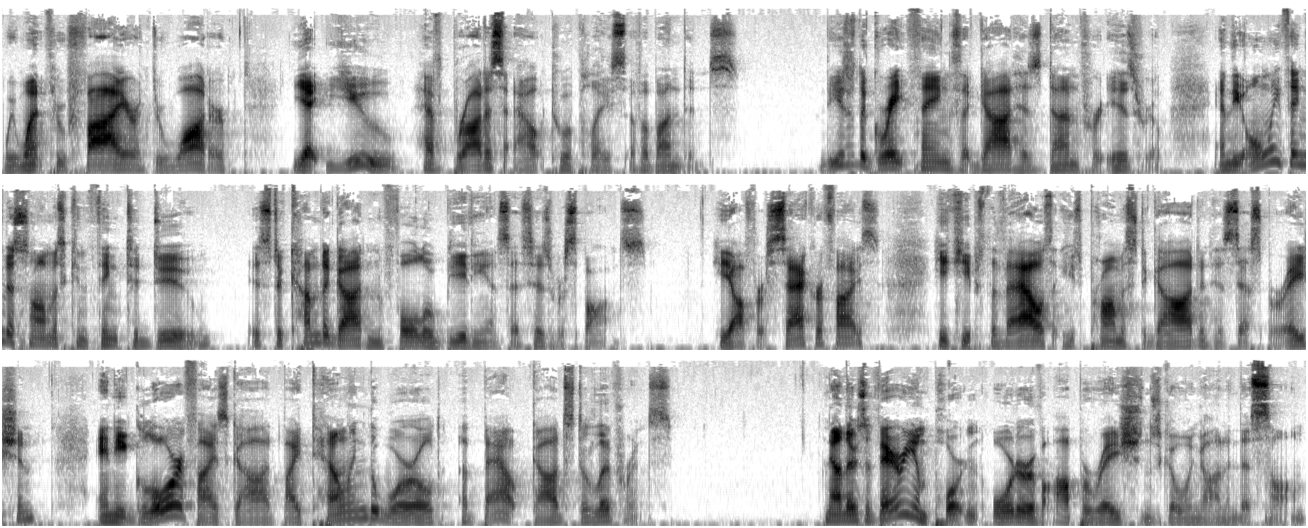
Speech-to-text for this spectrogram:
We went through fire and through water, yet you have brought us out to a place of abundance. These are the great things that God has done for Israel. And the only thing the psalmist can think to do is to come to God in full obedience as his response. He offers sacrifice, he keeps the vows that he's promised to God in his desperation, and he glorifies God by telling the world about God's deliverance. Now, there's a very important order of operations going on in this psalm.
